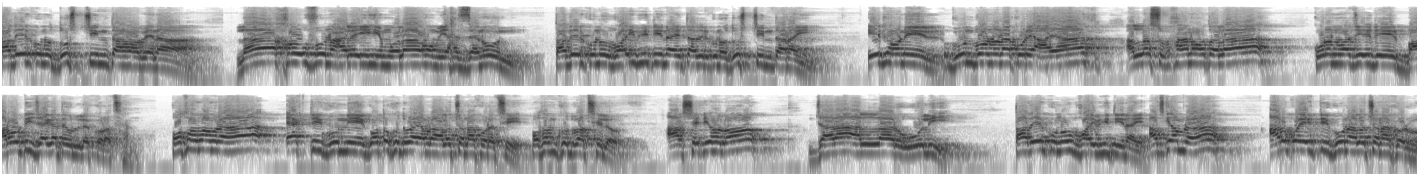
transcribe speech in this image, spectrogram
তাদের কোনো দুশ্চিন্তা হবে না। লা খাউফুন আলাইহিম ওয়ালা হুম ইয়াহজানুন। তাদের কোনো ভয়ভীতি নাই, তাদের কোনো দুশ্চিন্তা নাই। এ ধরনের গুণ বর্ণনা করে আয়াত আল্লাহ তাআলা কোরআন মাজিদের বারোটি জায়গাতে উল্লেখ করেছেন। প্রথম আমরা একটি গুণ নিয়ে গত খুদবায় আমরা আলোচনা করেছি। প্রথম খুদবা ছিল, আর সেটি হলো যারা আল্লাহর ওলি, তাদের কোনো ভয়ভীতি নাই। আজকে আমরা আরও কয়েকটি গুণ আলোচনা করব।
